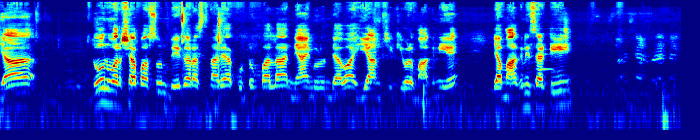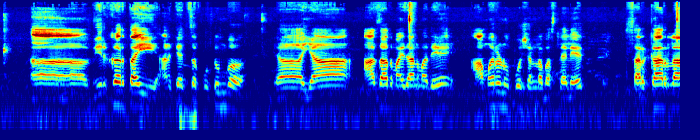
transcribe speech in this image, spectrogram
या दोन वर्षापासून बेघर असणाऱ्या कुटुंबाला न्याय मिळून द्यावा ही आमची केवळ मागणी आहे. या मागणीसाठी विरकरताई आणि त्यांचं कुटुंब या आझाद मैदानमध्ये आमरण उपोषणाला बसलेले आहेत. सरकारला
